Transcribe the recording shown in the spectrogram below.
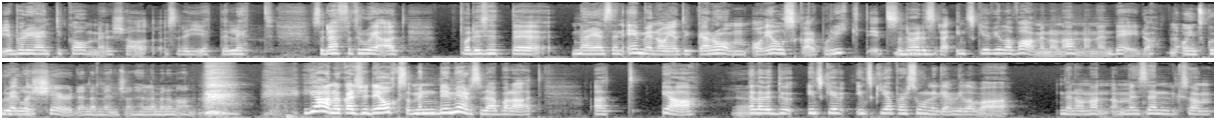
jag börjar inte tycka om människor sådär jättelätt. Så därför tror jag att på det sättet när jag sen är med någon jag tycker om och älskar på riktigt så då är det sådär, inte skulle jag vilja vara med någon annan än dig då. Och inte skulle du Vet vilja du. share den där människan heller med någon annan. Ja, nå kanske det också men det är mer sådär bara att, att ja, Ja. Eller vet du, inte skulle, inte skulle jag personligen vilja vara med någon annan. Men sen liksom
